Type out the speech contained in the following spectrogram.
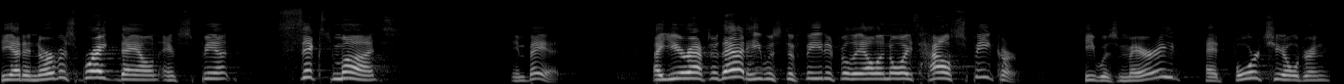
He had a nervous breakdown and spent six months in bed. A year after that, he was defeated for the Illinois House Speaker. He was married, had four children.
